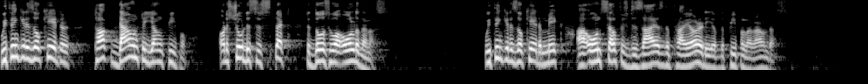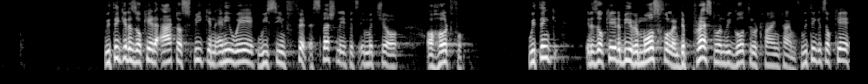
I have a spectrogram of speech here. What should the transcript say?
We think it is okay to talk down to young people or to show disrespect to those who are older than us. We think it is okay to make our own selfish desires the priority of the people around us. We think it is okay to act or speak in any way we seem fit, especially if it's immature or hurtful. We think it is okay to be remorseful and depressed when we go through trying times. We think it's okay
